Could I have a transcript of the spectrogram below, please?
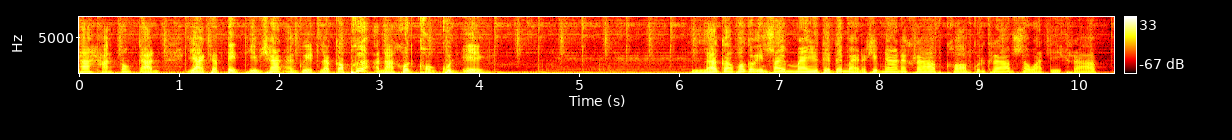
ถ้าหากต้องการอยากจะติดทีมชาติอังกฤษ แล้วก็เพื่ออนาคตของคุณเอง แล้วก็พบกับ Insight Man United ได้ใหม่ในคลิปหน้านะครับ ขอบคุณครับ สวัสดีครับ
